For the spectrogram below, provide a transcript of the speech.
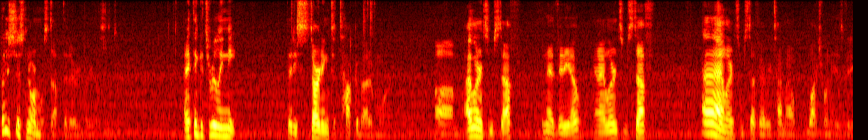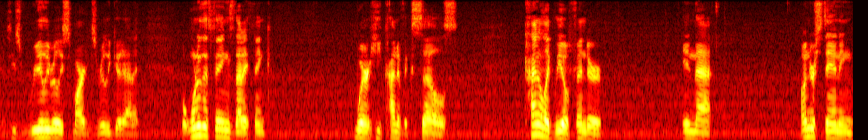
But it's just normal stuff that everybody else is doing. And I think it's really neat that he's starting to talk about it more. Um, I learned some stuff in that video, and I learned some stuff. I learned some stuff every time I watch one of his videos. He's really, really smart. He's really good at it. But one of the things that I think where he kind of excels, kind of like Leo Fender, in that understanding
